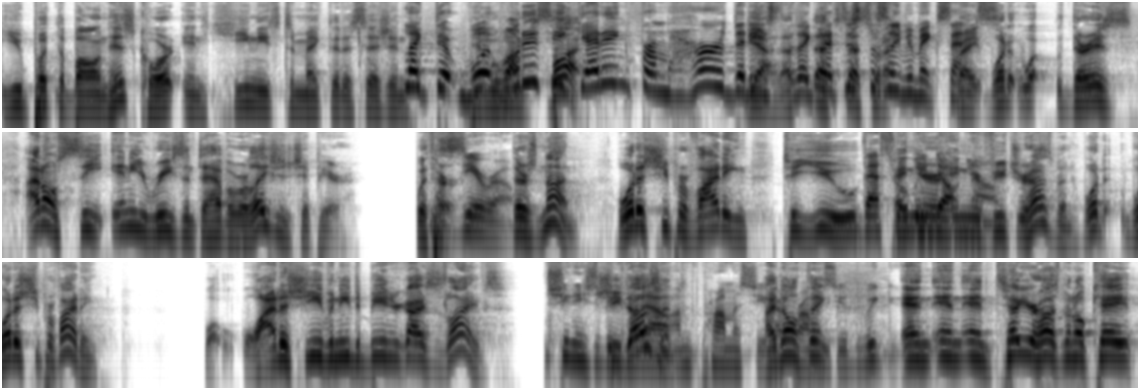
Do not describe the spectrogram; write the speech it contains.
You put the ball in his court, and he needs to make the decision. Like, the, what, what he But- getting from her that Yeah, he's that's- like, that's- that just doesn't I- even make sense. Right. What? What? There is. I don't see any reason to have a relationship here with her. Zero. There's none. What is she providing to you? That's what and we your don't and your know. future husband? What What is she providing? Wh- Why does she even need to be in your guys' lives? She needs to be she doesn't. out. I promise you. I don't think. You. We, and and and tell your husband, okay,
